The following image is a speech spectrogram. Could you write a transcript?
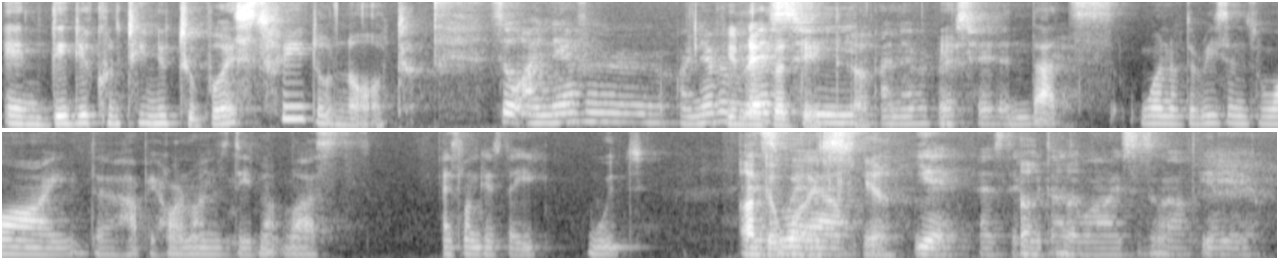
And did you continue to breastfeed or not? So I never, I never you breastfeed. Never did, oh. I never breastfed, and that's one of the reasons why the happy hormones did not last as long as they would. Otherwise, well. yeah. Yeah, as they uh -huh. would otherwise as well. Yeah, yeah, yeah.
